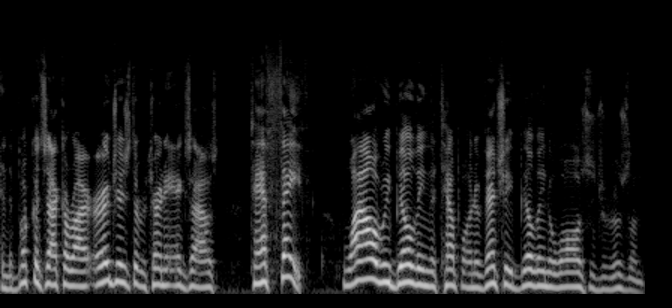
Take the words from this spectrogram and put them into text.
And the book of Zechariah urges the returning exiles to have faith while rebuilding the temple and eventually building the walls of Jerusalem.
